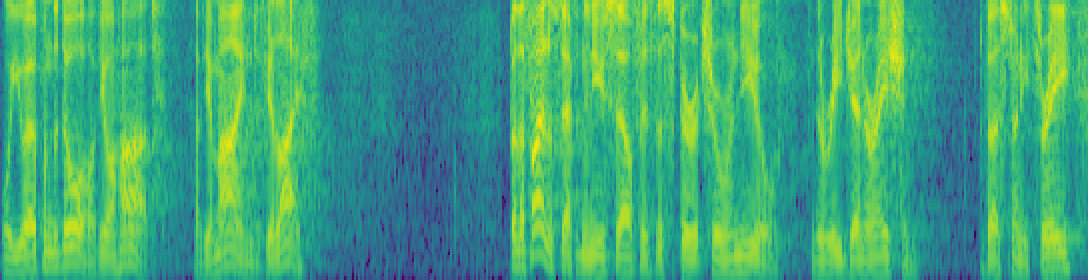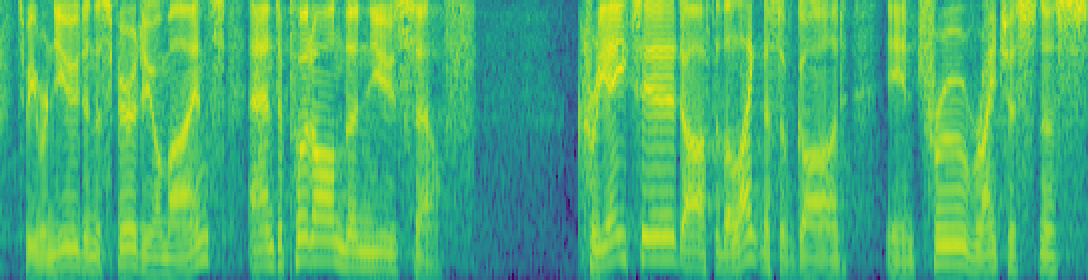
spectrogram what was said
Will you open the door of your heart, of your mind, of your life? But the final step in the new self is the spiritual renewal, the regeneration. Verse 23 to be renewed in the spirit of your minds and to put on the new self, created after the likeness of God in true righteousness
